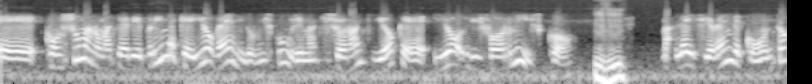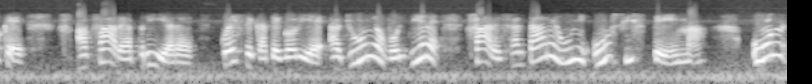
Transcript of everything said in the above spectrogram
E consumano materie prime che io vendo, mi scusi, ma ci sono anch'io che io li fornisco. Mm-hmm. Ma lei si rende conto che a fare aprire queste categorie a giugno vuol dire fare saltare un, un sistema. Un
